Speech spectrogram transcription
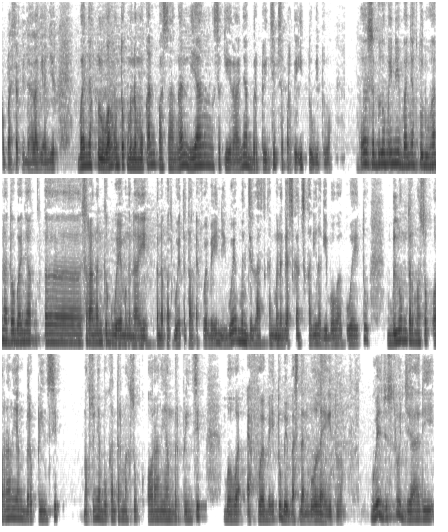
kepleset tidak lagi anjir. Banyak peluang untuk menemukan pasangan yang sekiranya berprinsip seperti itu gitu loh. Uh, sebelum ini banyak tuduhan atau banyak uh, serangan ke gue mengenai pendapat gue tentang FWB ini gue menjelaskan menegaskan sekali lagi bahwa gue itu belum termasuk orang yang berprinsip. Maksudnya bukan termasuk orang yang berprinsip bahwa FWB itu bebas dan boleh gitu loh. Gue justru jadi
